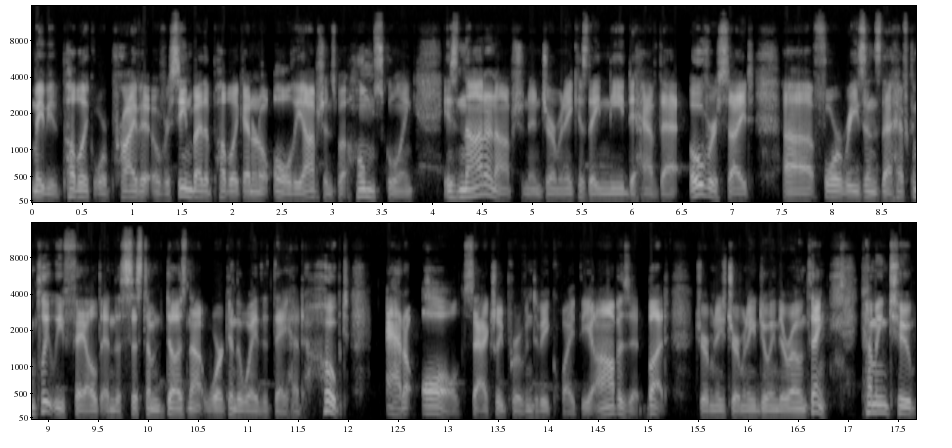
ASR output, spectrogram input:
maybe public or private, overseen by the public. I don't know all the options, but homeschooling is not an option in Germany because they need to have that oversight uh, for reasons that have completely failed, and the system does not work in the way that they had hoped at all. It's actually proven to be quite the opposite. But Germany's Germany doing their own thing. Coming to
